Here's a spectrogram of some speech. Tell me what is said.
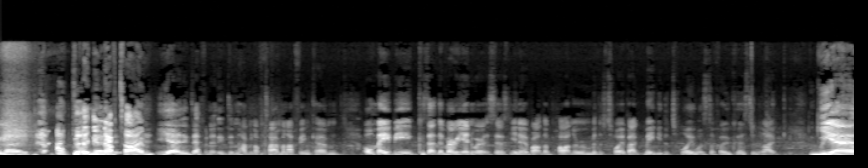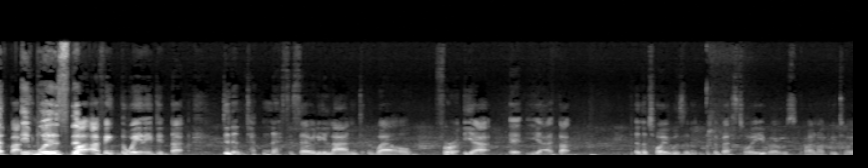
no, I They don't didn't know. have time. Yeah, they definitely didn't have enough time, and I think, um, or maybe because at the very end where it says, you know, about the partner room with the toy bag, maybe the toy was the focus and like, Yeah, it was the- But I think the way they did that didn't necessarily land well for yeah, it, yeah that, and the toy wasn't the best toy either. It was quite an ugly toy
